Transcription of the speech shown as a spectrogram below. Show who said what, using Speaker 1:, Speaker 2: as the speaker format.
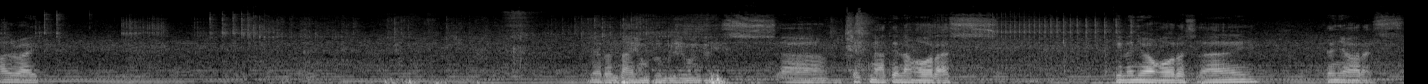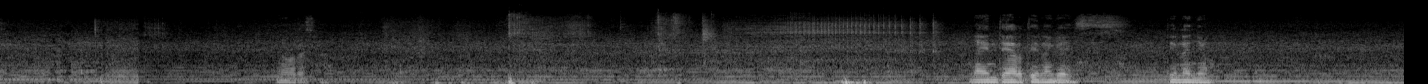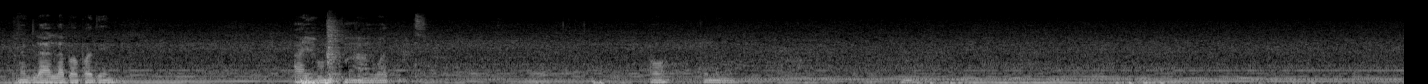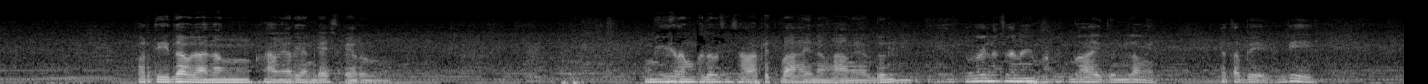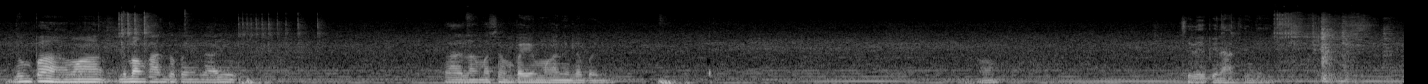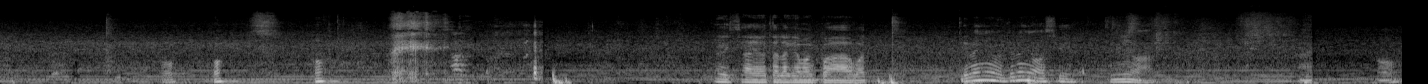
Speaker 1: Alright. Meron tayong problema guys. Ah, check natin ang oras. Tingnan nyo ang oras ay... Tingnan nyo oras. Ang oras na. Nine thirty na guys. Tingnan nyo. Naglalaba pa din. Ayaw magpaawat. Oh, mo. Hmm. Partida, wala nang hanger yan guys, pero Umihiram pa daw siya sa kapitbahay ng hanger. Doon, okay lang sana yung kapitbahay, doon lang eh. Katabi. Hindi. Doon pa, mga limang kanto pa yung layo. Para lang masampay yung mga nilaban. Oh. Silipin natin guys. Oh, oh, oh. Guys, ayaw talaga magpaawat. Tingnan nyo, tingnan nyo kasi. Tingnan nyo ah. Oh.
